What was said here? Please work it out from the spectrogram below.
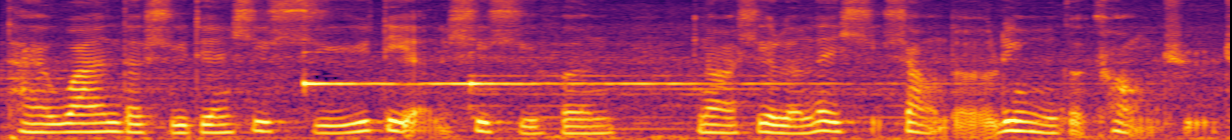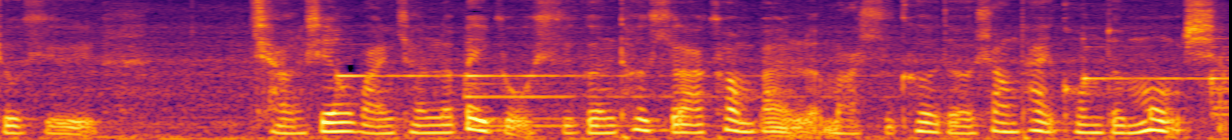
台湾的时间是十点四十分。那是人类史上的另一个创举，就是抢先完成了贝佐斯跟特斯拉创办人马斯克的上太空的梦想。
